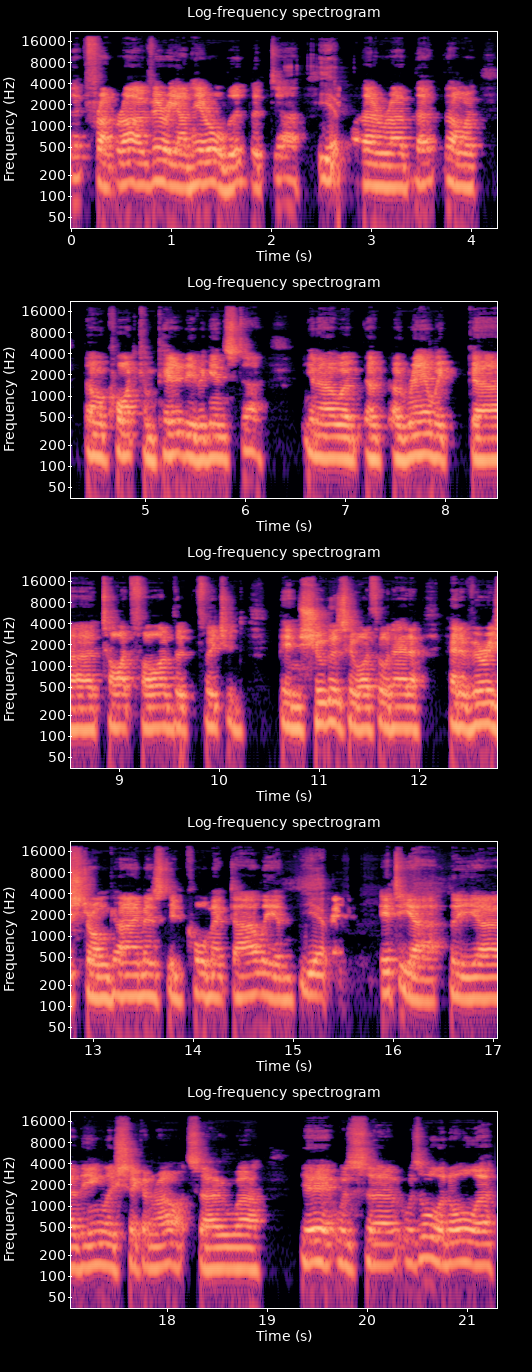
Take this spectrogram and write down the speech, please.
that front row very unheralded, but yeah, they were they, they, were they were quite competitive against you know a, a, a Randwick tight five that featured Ben Sugars, who I thought had a had a very strong game, as did Cormac Daly and yep. The uh, the English second rower. So uh, yeah, it was uh, was all in all a,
